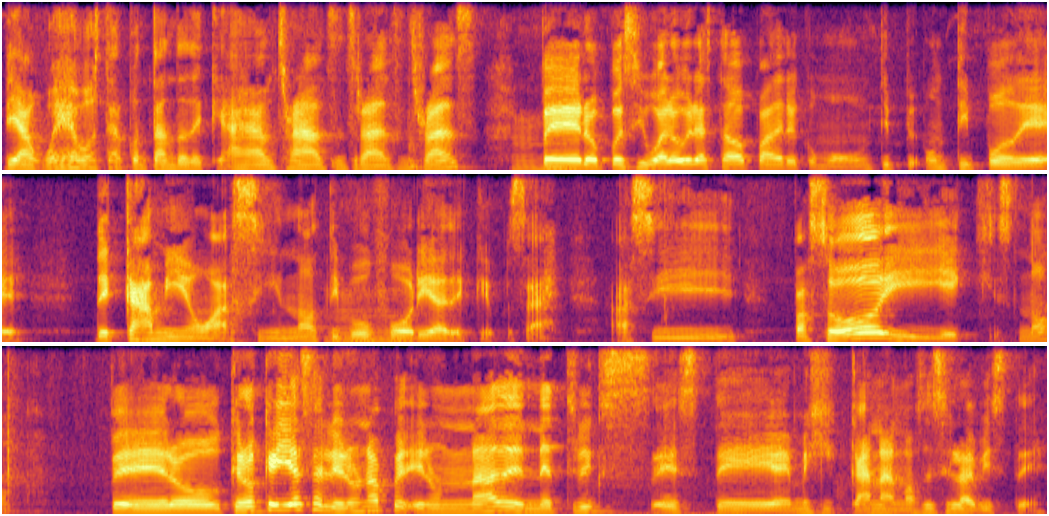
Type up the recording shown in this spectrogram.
de a huevo estar contando de que I am trans, and trans, and trans. Pero pues igual hubiera estado padre como un tipo, un tipo de, de cameo así, ¿no? Tipo euforia de que pues ay, así pasó y X, ¿no? Pero creo que ella salió en una, en una de Netflix este, mexicana, no sé si la viste.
